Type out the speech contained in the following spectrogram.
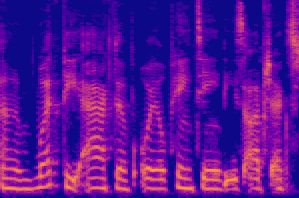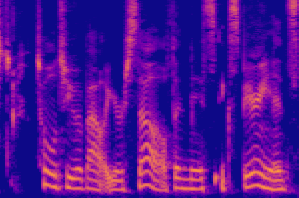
in what the act of oil painting these objects told you about yourself and this experience,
